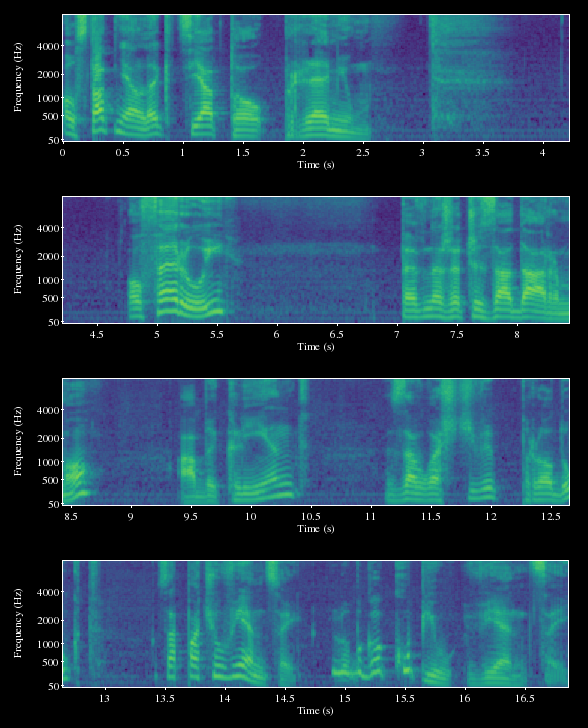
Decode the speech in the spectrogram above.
Ostatnia lekcja to premium. Oferuj pewne rzeczy za darmo, aby klient za właściwy produkt zapłacił więcej lub go kupił więcej.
